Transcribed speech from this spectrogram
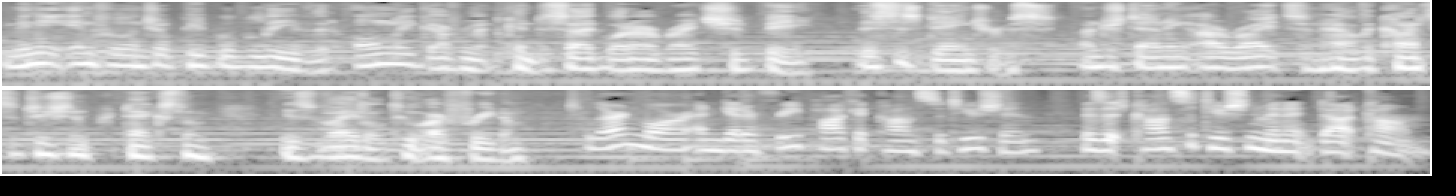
many influential people believe that only government can decide what our rights should be. This is dangerous. Understanding our rights and how the Constitution protects them is vital to our freedom. To learn more and get a free pocket constitution, visit constitutionminute.com.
